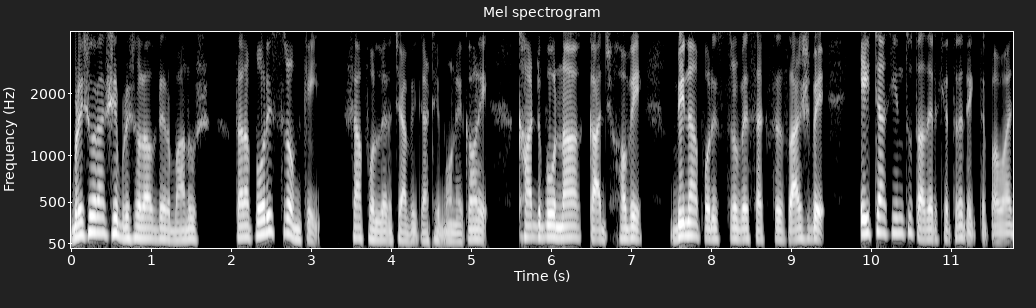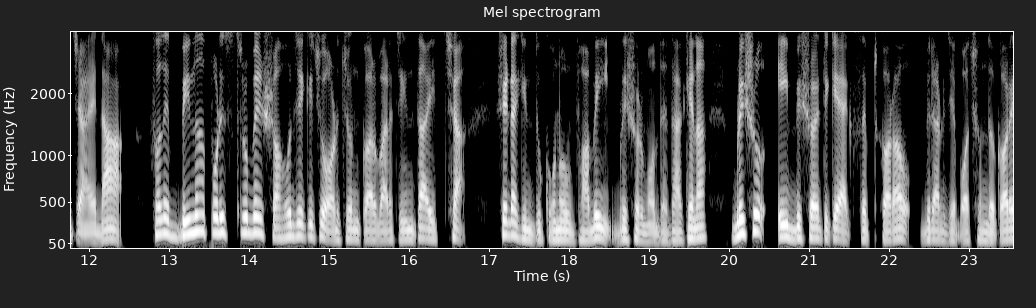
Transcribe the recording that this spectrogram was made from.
বৃষরাশি বৃষলগ্নের মানুষ, তারা পরিশ্রমকেই সাফল্যের চাবিকাঠি মনে করে। খাটবো না, কাজ হবে, বিনা পরিশ্রমে সাকসেস আসবে, এটা কিন্তু তাদের ক্ষেত্রে দেখতে পাওয়া যায় না। ফলে বিনা পরিশ্রমে সহজে কিছু অর্জন করবার চিন্তা, ইচ্ছা সেটা কিন্তু কোনোভাবেই বৃষর মধ্যে থাকে না। বৃষ এই বিষয়টিকে অ্যাকসেপ্ট করাও বিরাট যে পছন্দ করে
